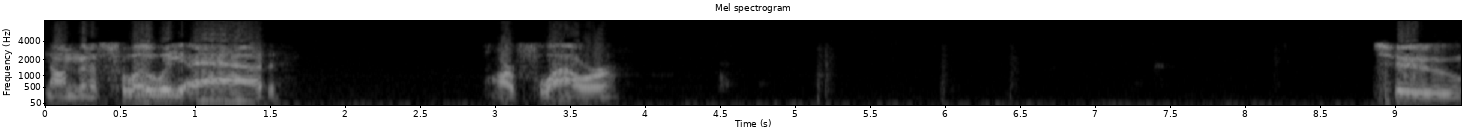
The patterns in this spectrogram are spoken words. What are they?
Now I'm going to slowly add our flour to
